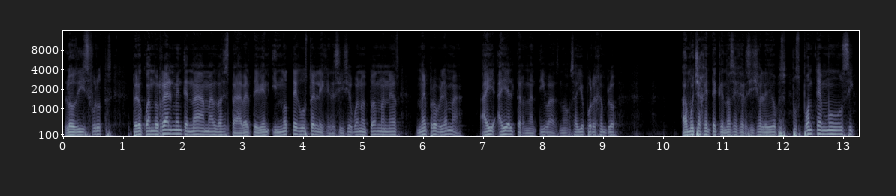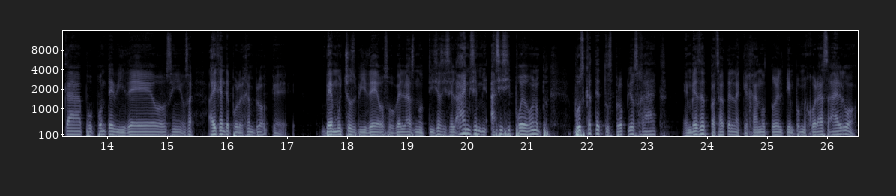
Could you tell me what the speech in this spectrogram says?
lo disfrutas. Pero cuando realmente nada más lo haces para verte bien y no te gusta el ejercicio, bueno, de todas maneras, no hay problema hay, hay alternativas, ¿no? O sea, yo, por ejemplo, a mucha gente que no hace ejercicio le digo, pues, pues ponte música, ponte videos, ¿sí? O sea, hay gente, por ejemplo, que ve muchos videos o ve las noticias y dice, ay, así sí puedo. Bueno, pues búscate tus propios hacks. En vez de pasarte en la quejando todo el tiempo, mejor haz algo,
